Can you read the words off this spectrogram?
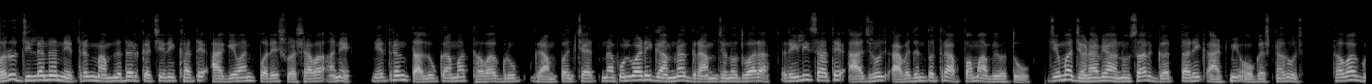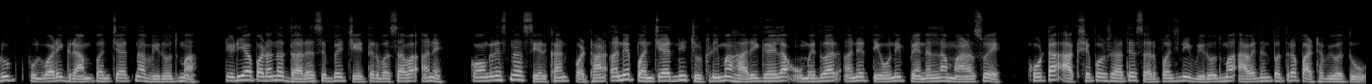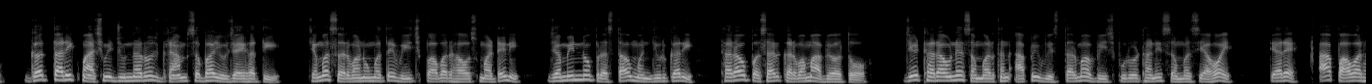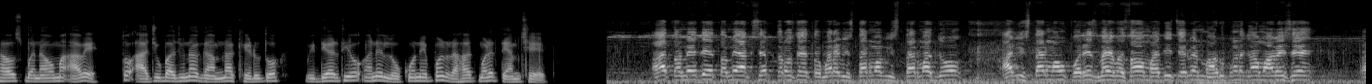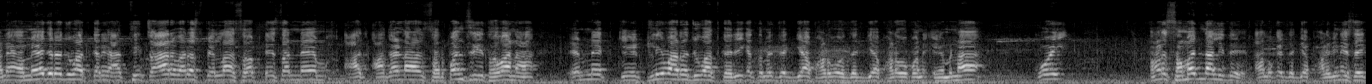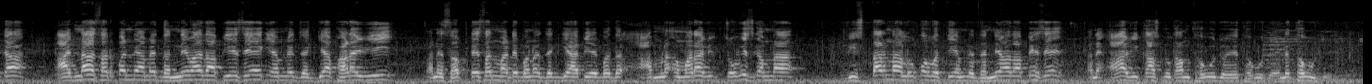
ભરૂચ જિલ્લાના નેત્રંગ મામલતદાર કચેરી ખાતે આગેવાન પરેશ વસાવા અને નેત્રંગ તાલુકામાં થવા ગ્રુપ ગ્રામ પંચાયતના ફુલવાડી ગામના ગ્રામજનો દ્વારા રેલી સાથે આજરોજ આવેદનપત્ર આપવામાં આવ્યું હતું, જેમાં જણાવ્યા અનુસાર ગત તારીખ આઠમી ઓગસ્ટના રોજ થવા ગ્રુપ ફુલવાડી ગ્રામ પંચાયતના વિરોધમાં ડેડિયાપાડાના ધારાસભ્ય ચેતર વસાવા અને કોંગ્રેસના શેરખાન પઠાણ અને પંચાયતની ચૂંટણીમાં હારી ગયેલા ઉમેદવાર અને તેઓની પેનલના માણસોએ ખોટા આક્ષેપો સાથે સરપંચની વિરોધમાં આવેદનપત્ર પાઠવ્યું હતું. ગત તારીખ પાંચમી જૂનના રોજ ગ્રામસભા યોજાઈ હતી, જેમાં સર્વાનુમતે વીજ પાવર હાઉસ માટેની જમીનનો પ્રસ્તાવ મંજૂર કરી ઠરાવ પસાર કરવામાં આવ્યો હતો. જે ઠરાવને સમર્થન આપી વિસ્તારમાં વીજ પુરવઠાની સમસ્યા હોય ત્યારે આ પાવર હાઉસ બનાવવામાં આવે તો આજુબાજુના ગામના ખેડૂતો, વિદ્યાર્થીઓ અને લોકોને પણ રાહત મળે તેમ છે. આ તમે જે તમે આક્ષેપ કરો છો તમારા વિસ્તારમાં વિસ્તારમાં જો આ વિસ્તારમાં હું પરેશભાઈ વસાવા, માજી ચેરમેન, મારું પણ ગામ આવે છે. અને અમે જ રજૂઆત કરી. આજથી ચાર વર્ષ પહેલાં સબ સ્ટેશનને આગળના સરપંચશ્રી થવાના એમને કેટલી વાર રજૂઆત કરી કે તમે જગ્યા ફાળવો જગ્યા ફાળવો. પણ એમના કોઈ અણસમજના લીધે આ લોકો જગ્યા ફાળવી નહીં શક્યા. આજના સરપંચને અમે ધન્યવાદ આપીએ છીએ કે અમને જગ્યા ફાળવી અને સબ સ્ટેશન માટે બને જગ્યા આપીએ. બધા અમારા ચોવીસ ગામના વિસ્તારના લોકો વતી અમને ધન્યવાદ આપે છે અને આ વિકાસનું કામ થવું જોઈએ થવું જોઈએ અને થવું જોઈએ.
